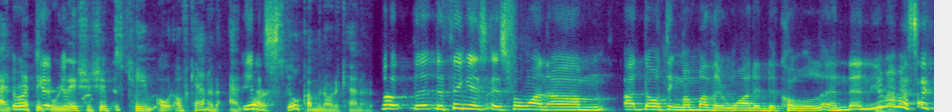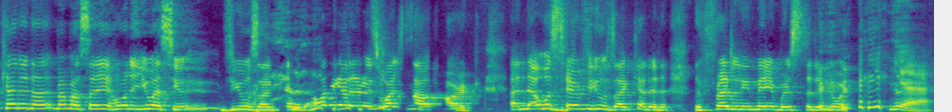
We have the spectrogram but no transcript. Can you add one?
and epic relationships came out of Canada and are still coming out of Canada. Well, the, the thing is, is for one, um, I don't think my mother wanted the coal. And then you remember I said Canada. Remember I say what the U.S. views on Canada. All you gotta do is watch South Park, and that was their views on Canada. The friendly neighbors to the north. yeah.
